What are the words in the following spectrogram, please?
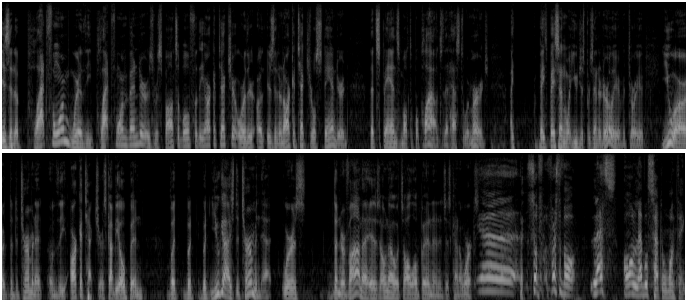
is it a platform where the platform vendor is responsible for the architecture, or, there, or is it an architectural standard that spans multiple clouds that has to emerge? I, based, based on what you just presented earlier, Victoria, you are the determinant of the architecture. It's got to be open, but, but, but you guys determine that, whereas the nirvana is, oh no, it's all open and it just kind of works. Yeah. so f- first of all, let's all level set on one thing.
